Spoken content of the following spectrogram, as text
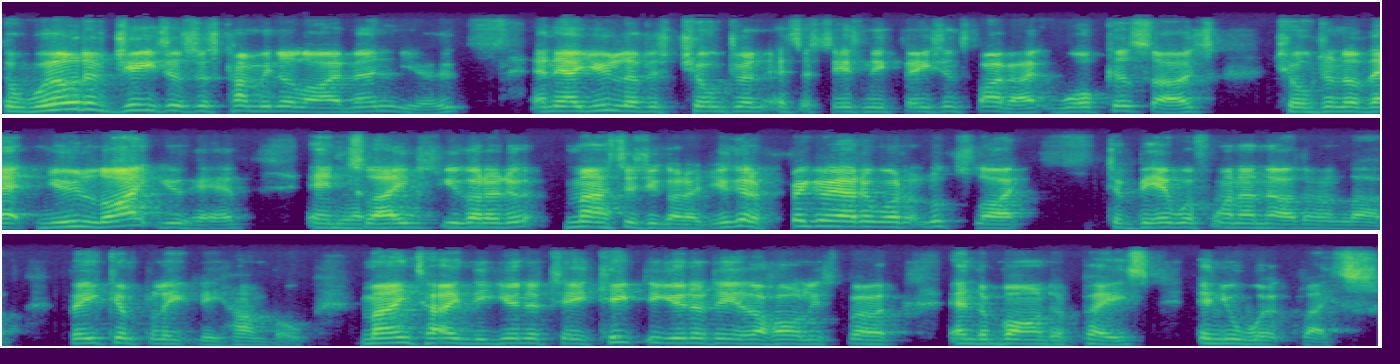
The world of Jesus is coming alive in you, and now you live as children, as it says in Ephesians five eight. Walk as those children of that new light you have. And Yep. slaves, you got to do it. Masters, you got to. You got to figure out what it looks like to bear with one another in love. Be completely humble. Maintain the unity, keep the unity of the Holy Spirit and the bond of peace in your workplace.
